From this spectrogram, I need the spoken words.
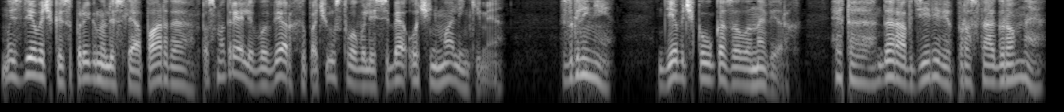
Мы с девочкой спрыгнули с леопарда, посмотрели вверх и почувствовали себя очень маленькими. «Взгляни!» — девочка указала наверх. «Эта дыра в дереве просто огромная».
